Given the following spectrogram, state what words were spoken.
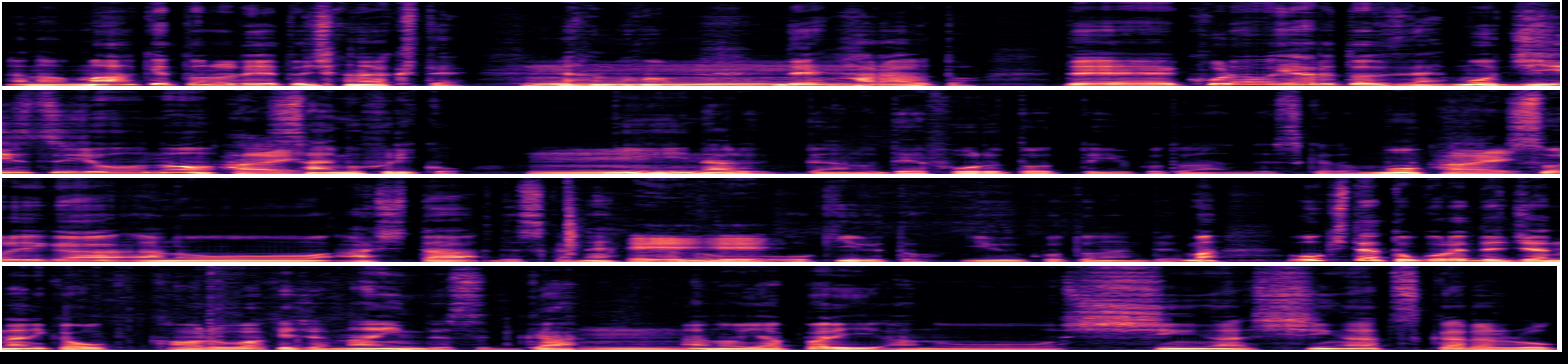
あのマーケットのレートじゃなくて、あので払うと。で、これをやるとですね、もう事実上の債務不履行。になるあのデフォルトということなんですけども、はい、それがあの明日ですかね、えー、あの起きるということなんで、まあ、起きたところでじゃあ何か大きく変わるわけじゃないんですが、あのやっぱりあの 4, 月4月から 6,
